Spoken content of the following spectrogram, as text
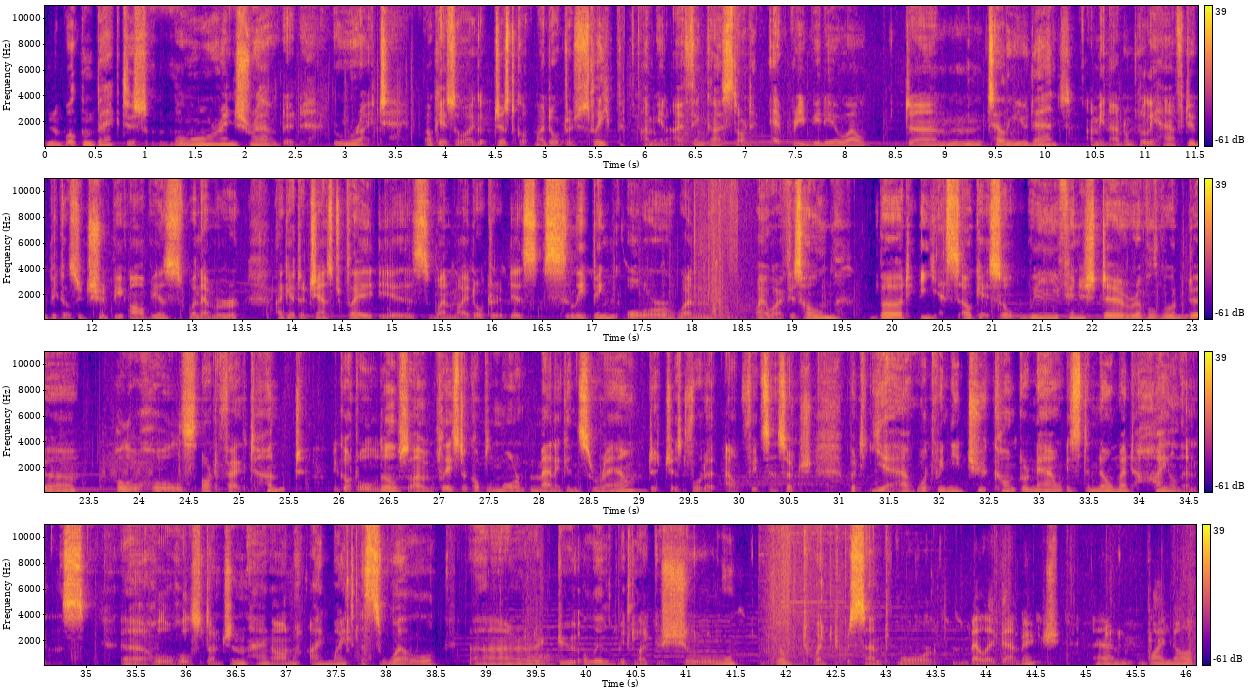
and welcome back to some more Enshrouded. Right. Okay, so I got, just got my daughter to sleep. I mean, I think I start every video out um, telling you that. I mean, I don't really have to because it should be obvious whenever I get a chance to play is when my daughter is sleeping or when my wife is home. But yes, okay, so we finished the Revelwood uh, Hollow Halls artifact hunt. We got all those. I've placed a couple more mannequins around just for the outfits and such. But yeah, what we need to conquer now is the Nomad Highlands uh, Hollow dungeon. Hang on, I might as well uh, do a little bit like a show. Go, 20% more melee damage. And why not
